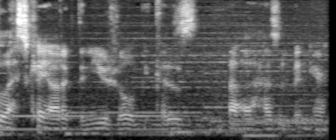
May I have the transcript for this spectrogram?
Less chaotic than usual because Bella hasn't been here.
